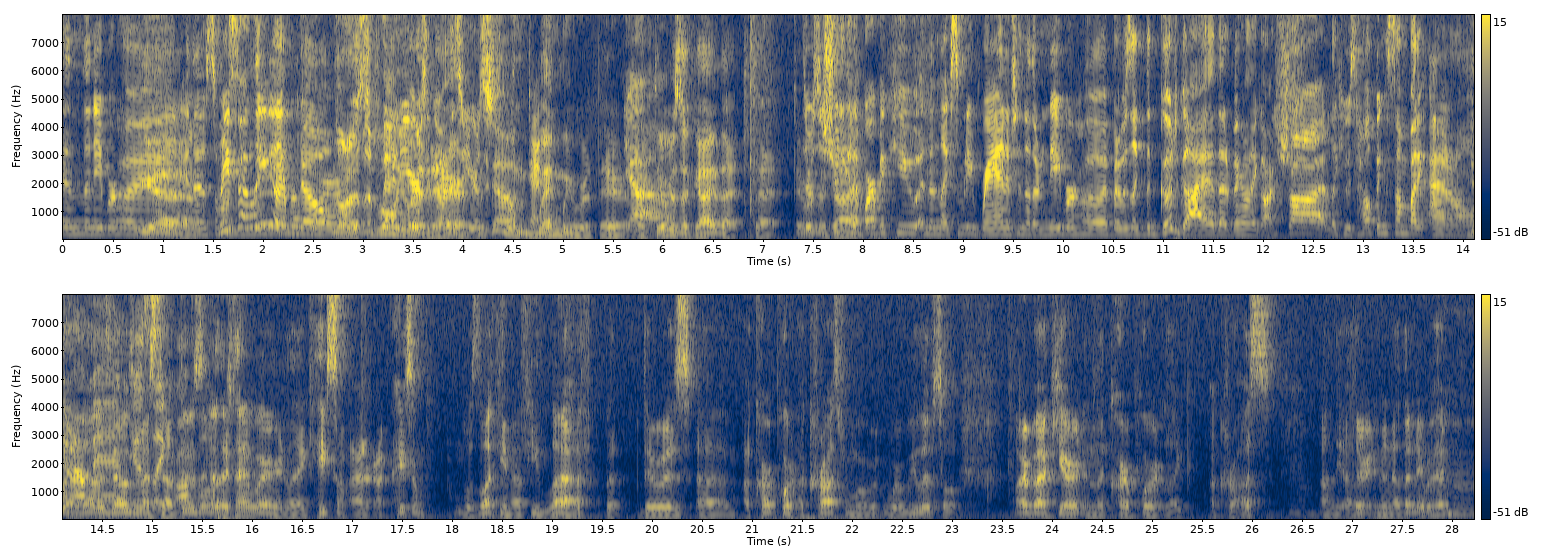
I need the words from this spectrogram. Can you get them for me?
in the neighborhood. Yeah. And then someone Recently bleeding. or before? No, no, this this was is when many we were years ago. This is years this ago. is when, Okay. when we were there. Yeah. Like there was a guy that that there, there was a a shooting guy. at a barbecue, and then like somebody ran into another neighborhood, but it was like the good guy that apparently got shot. Like he was helping somebody. I don't know what yeah, that happened. was that was it messed like, up. There was awful. another time where like Haysam, I, don't- Haysam was lucky enough he left, but there was um, a carport across from where where we live, so our backyard and the carport like across on the other in another neighborhood. Mm-hmm.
